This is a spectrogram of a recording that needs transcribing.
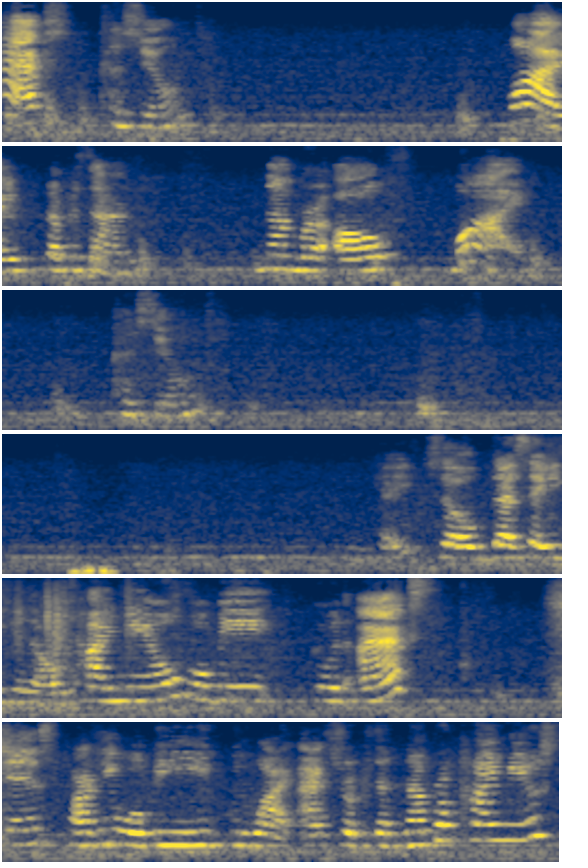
X consumed. Y represent number of Y consumed. Okay, so let's say you know Thai meal will be good X, dance party will be good Y. X represent number of Thai meals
